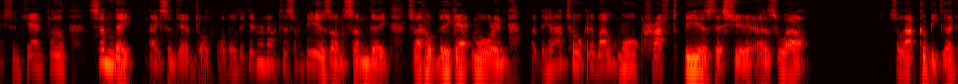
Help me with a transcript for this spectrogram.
nice and gentle. Sunday, nice and gentle. Although they did run out of some beers on Sunday, so I hope they get more in. But they are talking about more craft beers this year as well. So that could be good.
